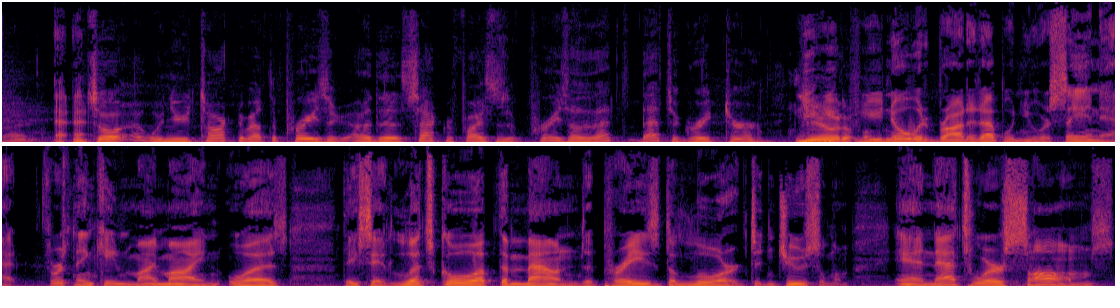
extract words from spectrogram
Right. And so, uh, when you talked about the praise, uh, the sacrifices of praise, uh, that that's a great term. Beautiful. You, you know what brought it up when you were saying that. First thing came to my mind was they said, let's go up the mountain to praise the Lord in Jerusalem. And that's where Psalms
